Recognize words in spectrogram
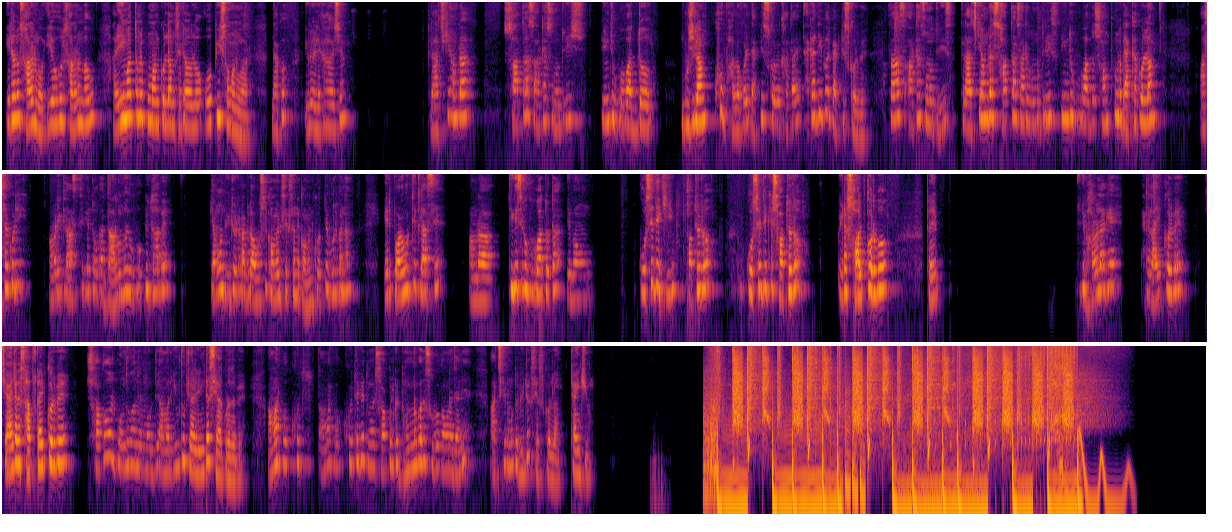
এটা হলো সাধারণ বাহু এও হলো সাধারণ বাহু আর এই মাত্র আমরা প্রমাণ করলাম সেটা হলো ওপি সমান ওয়ার দেখো, এগুলো লেখা হয়েছে। আজকে আমরা সাতাশ, আঠাশ, উনত্রিশ, তিনটি উপপাদ্য বুঝলাম, খুব ভালো করে প্র্যাকটিস করবে খাতায়, একাধিকবার প্র্যাকটিস করবে। সাতাশ, আঠাশ, উনত্রিশ, তাহলে আজকে আমরা সাতাশ, আঠাশ, উনত্রিশ, তিনটি উপপাদ্য সম্পূর্ণ ব্যাখ্যা করলাম। আশা করি আমার এই ক্লাস থেকে তোমরা দারুণভাবে উপকৃত হবে। কেমন ভিডিওটা লাগল অবশ্যই কমেন্ট সেকশানে কমেন্ট করতে ভুলবে না। এর পরবর্তী ক্লাসে আমরা তিরিশের উপপাদ্যটা এবং কোষে দেখি সতেরো কোষে দেখি সতেরো, এটা সলভ করব। তাহলে যদি ভালো লাগে, একটা লাইক করবে, চ্যানেলটাকে সাবস্ক্রাইব করবে, সকল বন্ধুবান্ধবের মধ্যে আমার ইউটিউব চ্যানেল লিঙ্কটা শেয়ার করে দেবে। আমার পক্ষ আমার পক্ষ থেকে তোমার সকলকে ধন্যবাদ শুভকামনা জানিয়ে আজকের মতো ভিডিও শেষ করলাম। Thank you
